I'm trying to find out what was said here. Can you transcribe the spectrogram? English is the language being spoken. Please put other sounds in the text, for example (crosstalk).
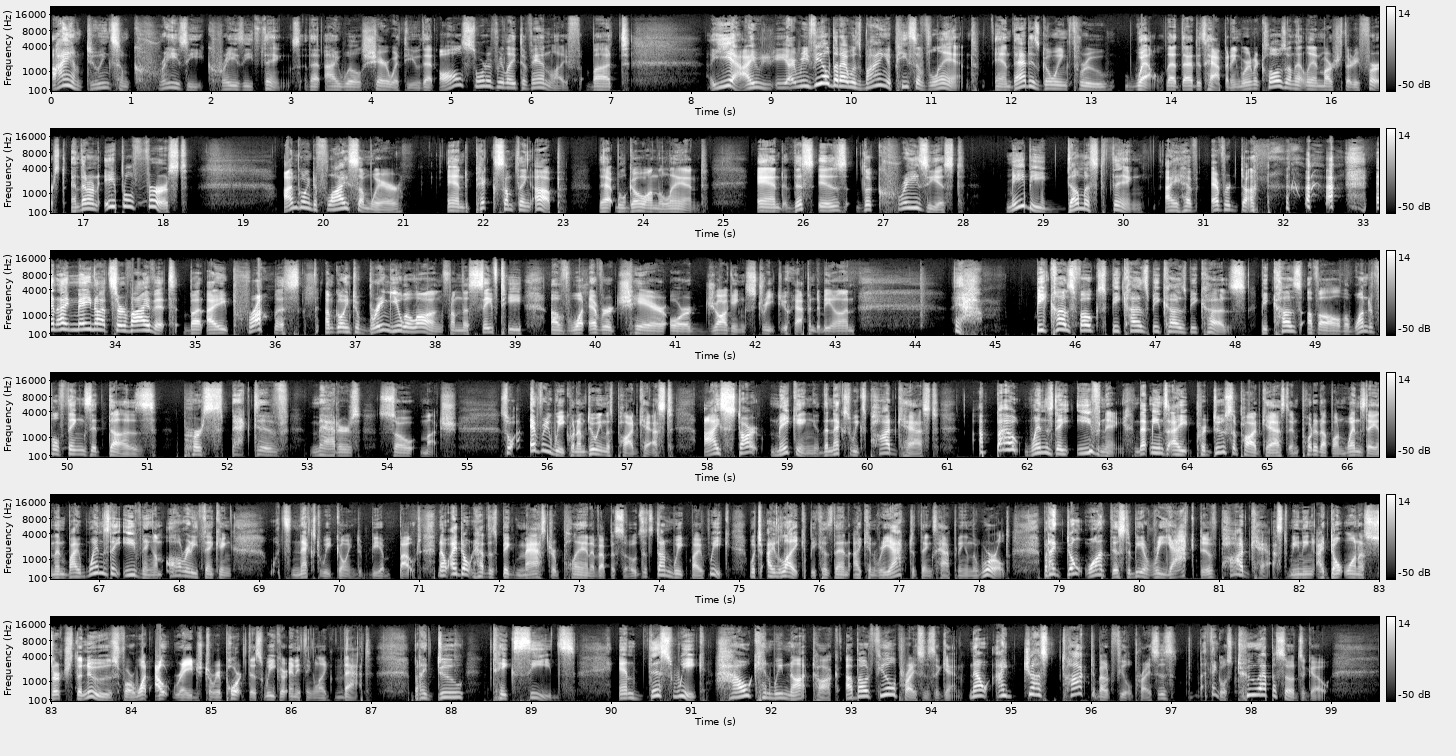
I am doing some crazy, crazy things that I will share with you that all sort of relate to van life. But yeah, I, I revealed that I was buying a piece of land, and that is going through well. That that is happening. We're going to close on that land March 31st, and then on April 1st, I'm going to fly somewhere and pick something up that will go on the land. And this is the craziest maybe dumbest thing I have ever done. (laughs) and I may not survive it, but I promise I'm going to bring you along from the safety of whatever chair or jogging street you happen to be on. Yeah. Because, folks, because, because, because, because of all the wonderful things it does, perspective matters so much. So every week when I'm doing this podcast, I start making the next week's podcast about Wednesday evening. That means I produce a podcast and put it up on Wednesday. And then by Wednesday evening, I'm already thinking, what's next week going to be about? Now, I don't have this big master plan of episodes. It's done week by week, which I like because then I can react to things happening in the world. But I don't want this to be a reactive podcast, meaning I don't want to search the news for what outrage to report this week or anything like that. But I do take seeds. And this week, how can we not talk about fuel prices again? Now, I just talked about fuel prices, I think it was two episodes ago.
